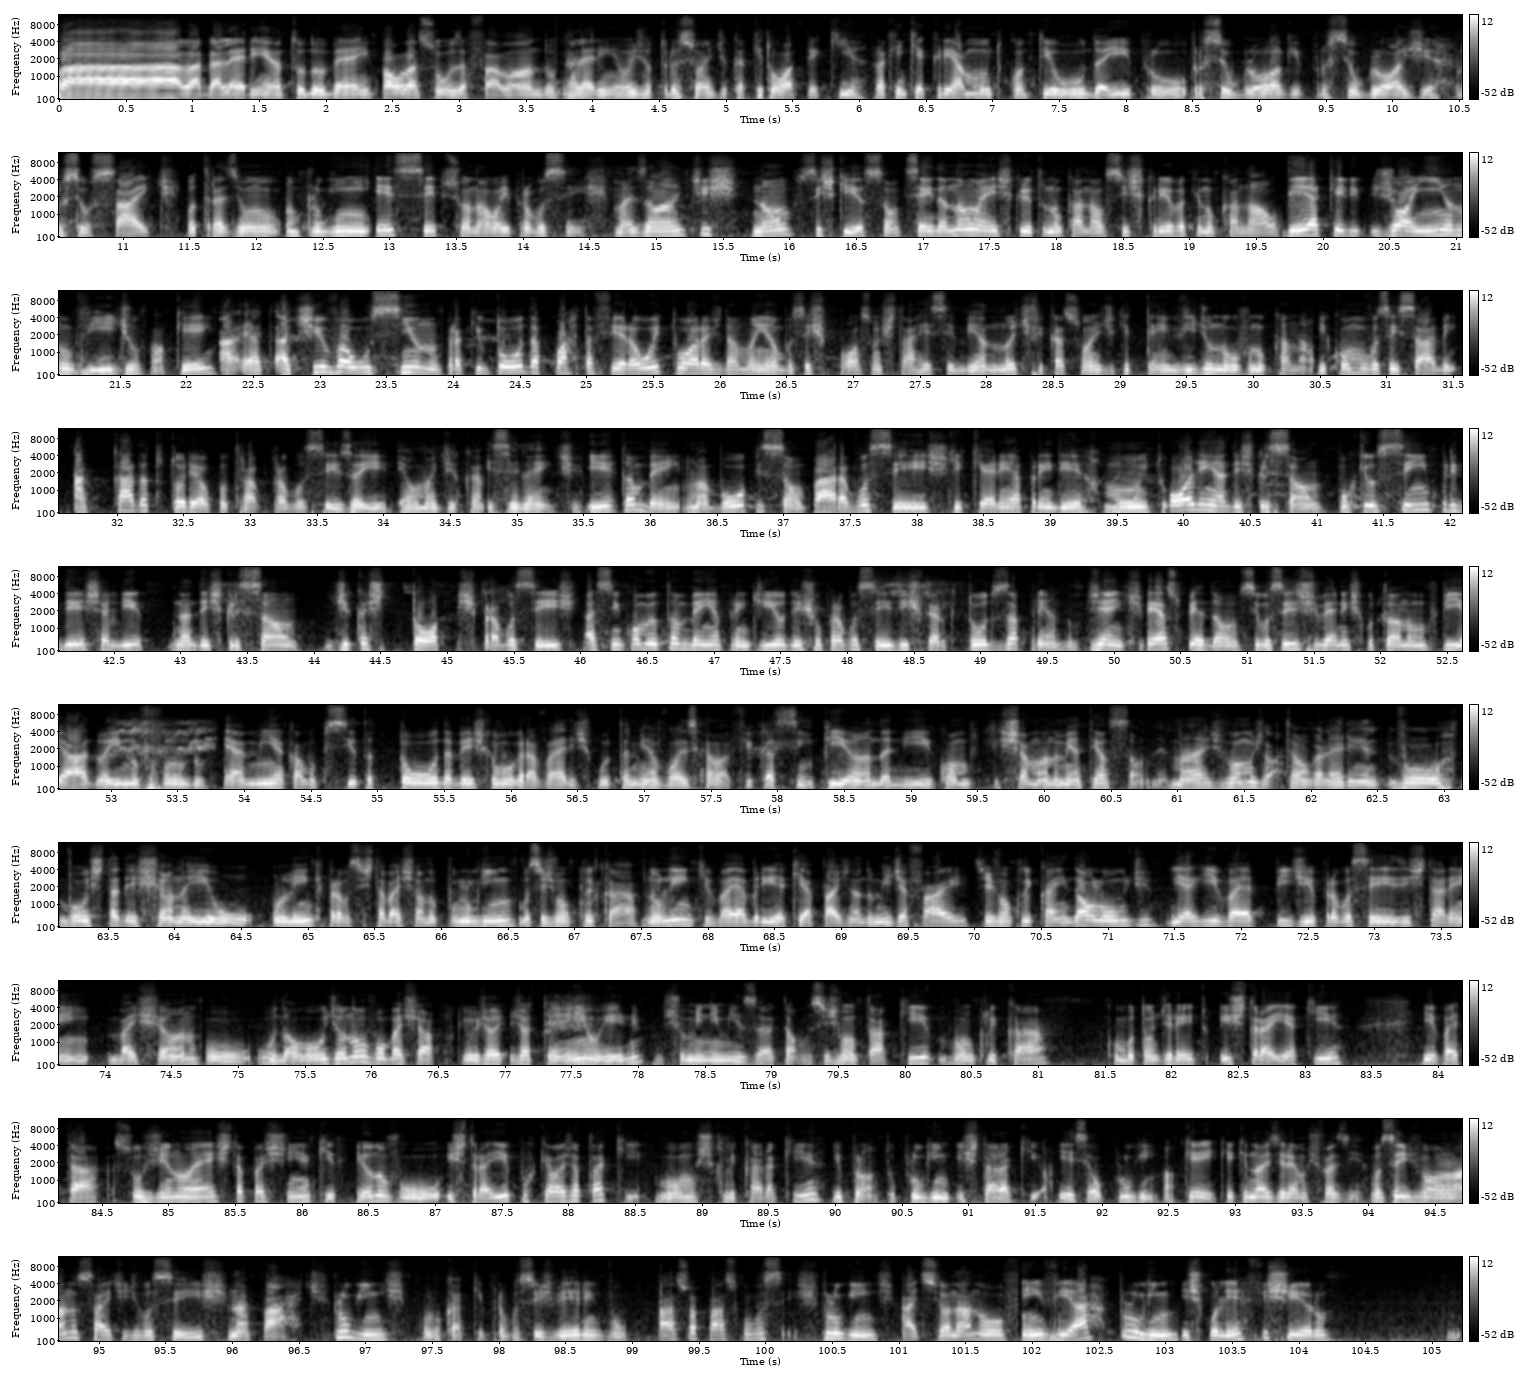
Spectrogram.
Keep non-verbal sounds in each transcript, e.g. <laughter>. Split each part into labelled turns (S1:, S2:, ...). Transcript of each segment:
S1: Fala galerinha, tudo bem? Paula Souza falando. Galerinha, hoje eu trouxe uma dica aqui top aqui para quem quer criar muito conteúdo aí pro, pro seu blog, pro seu blogger, pro seu site. Vou trazer um, um plugin excepcional aí para vocês. Mas antes, não se esqueçam, se ainda não é inscrito no canal, se inscreva aqui no canal, dê aquele joinha no vídeo, ok? Ativa o sino para que toda quarta-feira, 8 horas da manhã, vocês possam estar recebendo notificações de que tem vídeo novo novo no canal. E como vocês sabem, a cada tutorial que eu trago para vocês aí é uma dica excelente e também uma boa opção para vocês que querem aprender muito. Olhem a descrição, porque eu sempre deixo ali na descrição dicas tops para vocês, assim como eu também aprendi, eu deixo para vocês e espero que todos aprendam. Gente, peço perdão se vocês estiverem escutando um piado aí no fundo, é a minha calopsita. Toda vez que eu vou gravar, ela escuta a minha voz, <laughs> ela fica assim, piando ali, como que chamando minha atenção, né? Mas vamos lá. Então, galerinha, vou, vou estar deixando aí o, o link para você estar baixando o plugin. Vocês vão clicar no link, vai abrir aqui a página do Mediafire. Vocês vão clicar em download e aqui vai pedir para vocês estarem baixando o, o download. Eu não vou baixar porque eu já, já tenho ele. Deixa eu minimizar. Então, vocês vão estar aqui, vão clicar com o botão direito, extrair aqui e vai estar tá surgindo esta pastinha aqui. Eu não vou extrair porque ela já está aqui. Vamos clicar aqui e pronto, o plugin está aqui, ó. Esse é o plugin, ok? O que, que nós iremos fazer? Vocês vão lá no site de vocês, na parte plugins, colocar aqui para vocês verem, vou passo a passo com vocês. Plugins, adicionar novo, enviar plugin, escolher ficheiro,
